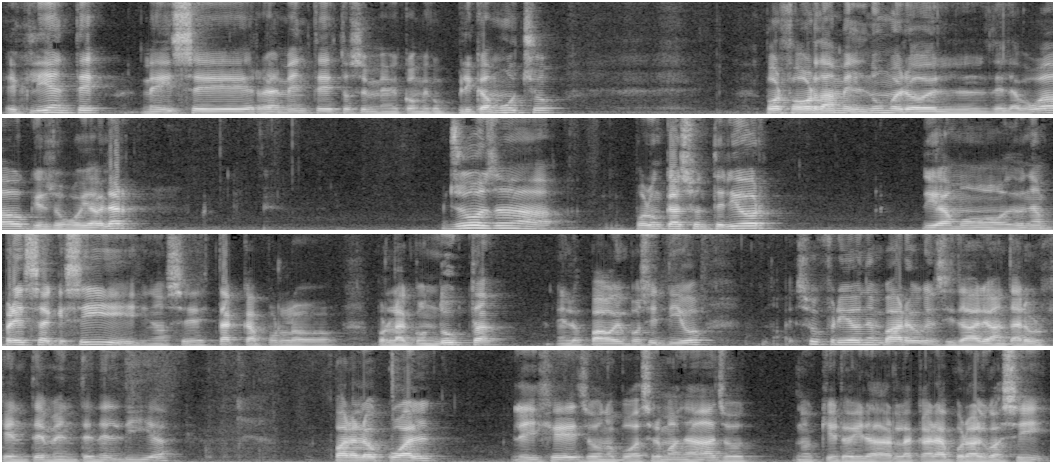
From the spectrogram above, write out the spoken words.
el cliente me dice realmente esto se me complica mucho por favor, dame el número del, abogado que yo voy a hablar. Yo ya, por un caso anterior, digamos, de una empresa que sí no se destaca por, lo, por la conducta en los pagos impositivos, sufría un embargo que necesitaba levantar urgentemente en el día, para lo cual le dije, yo no puedo hacer más nada, yo no quiero ir a dar la cara por algo así.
